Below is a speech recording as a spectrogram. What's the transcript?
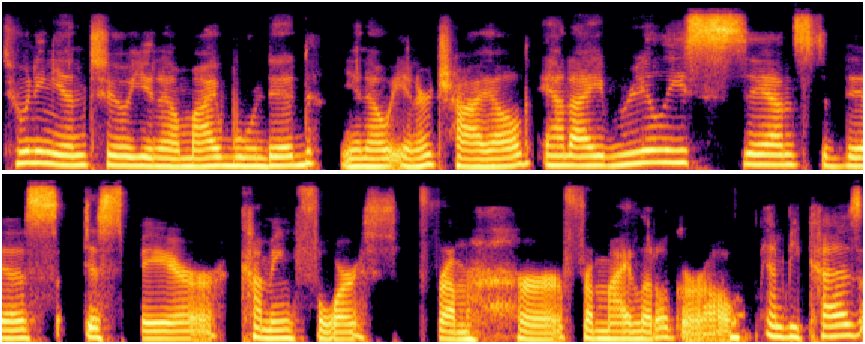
tuning into you know my wounded you know inner child. And i really sensed this despair coming forth from her, from my little girl. And because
